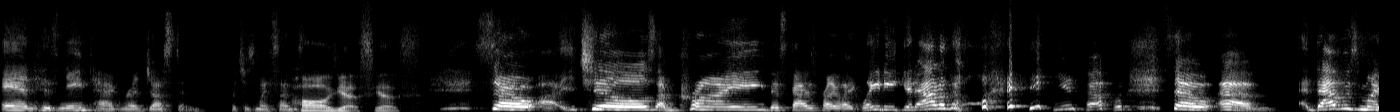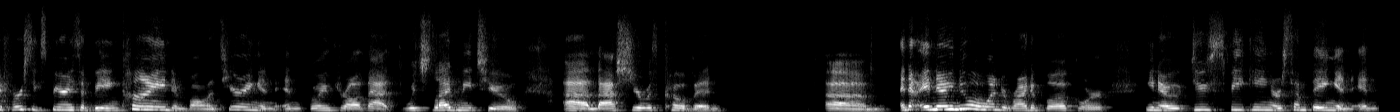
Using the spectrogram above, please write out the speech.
And his name tag read Justin, which is my son's. Oh, name. yes, yes so uh, chills i'm crying. This guy's probably like lady get out of the way you know? So um, that was my first experience of being kind and volunteering and, and going through all that which led me to uh, last year with covid um, and, and I knew I wanted to write a book or, you know, do speaking or something. And, and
